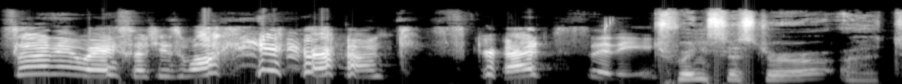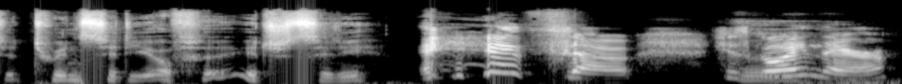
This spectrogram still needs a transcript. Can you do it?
so anyway, so she's walking around Scratch City. Twin sister, uh, t- twin city of uh, Itch City. so she's going there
